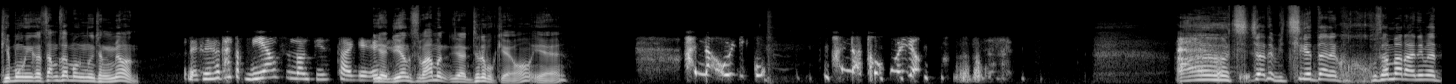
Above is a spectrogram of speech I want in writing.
기봉이가 쌈 싸먹는 장면. 네, 그냥 살짝 뉘앙스만 비슷하게. 예, 뉘앙스 한번 예, 들어볼게요. 예. 하나 올리고 하나 더 올려. 아유, 진짜 내 미치겠다네. 고, 고3만 아니면.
